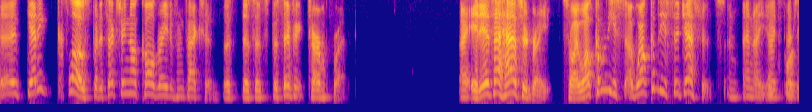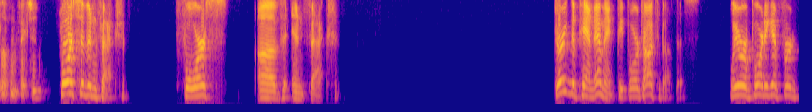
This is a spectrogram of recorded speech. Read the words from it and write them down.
uh, getting close, but it's actually not called rate of infection. There's, there's a specific term for it. Uh, it is a hazard rate, so I welcome these. I welcome these suggestions, and and I, I force I of infection. Force of infection. Force of infection. During the pandemic, people were talking about this. We were reporting it for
